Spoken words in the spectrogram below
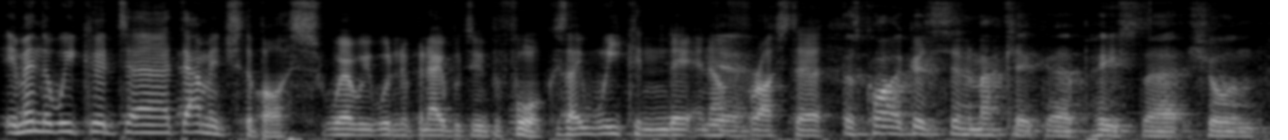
it meant that we could uh, damage the boss where we wouldn't have been able to before because they weakened it enough Yeah. for us to. There's quite a good cinematic uh, piece that Sean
